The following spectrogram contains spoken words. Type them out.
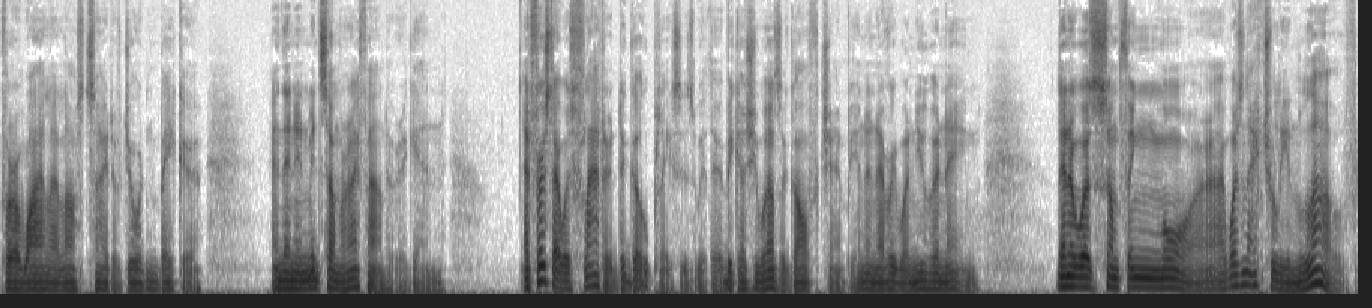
For a while I lost sight of Jordan Baker, and then in midsummer I found her again. At first I was flattered to go places with her, because she was a golf champion and everyone knew her name. Then there was something more. I wasn't actually in love,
